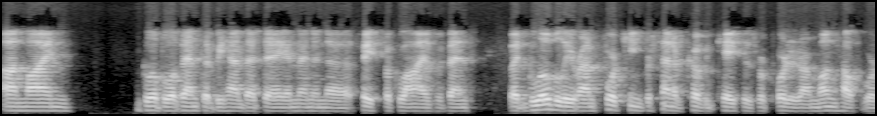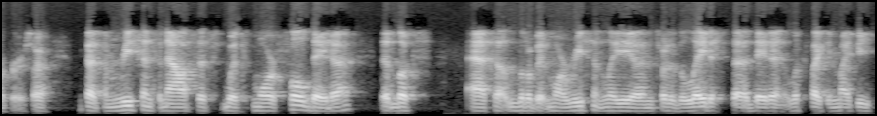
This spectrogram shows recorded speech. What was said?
online global event that we had that day and then in a Facebook Live event. But globally, around 14% of COVID cases reported are among health workers. So We've had some recent analysis with more full data that looks at a little bit more recently and sort of the latest uh, data. And it looks like it might be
